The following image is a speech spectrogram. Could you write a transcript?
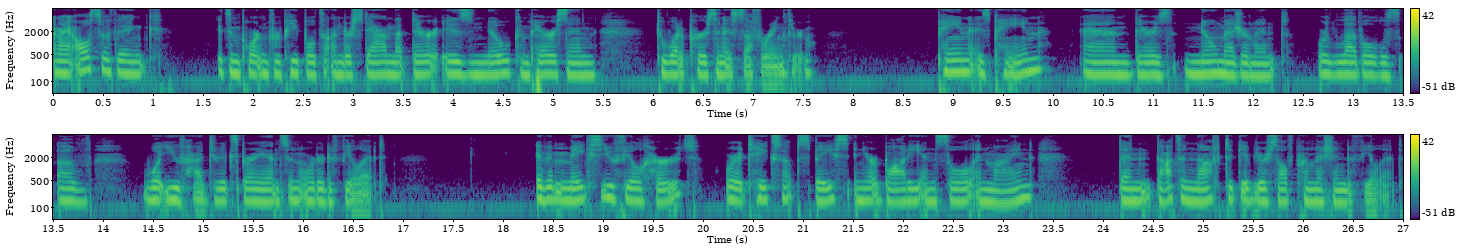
And I also think it's important for people to understand that there is no comparison to what a person is suffering through. Pain is pain, and there is no measurement or levels of what you've had to experience in order to feel it. If it makes you feel hurt or it takes up space in your body and soul and mind, then that's enough to give yourself permission to feel it.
